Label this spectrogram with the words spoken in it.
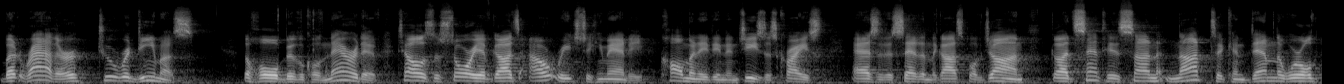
but rather to redeem us. The whole biblical narrative tells the story of God's outreach to humanity, culminating in Jesus Christ. As it is said in the Gospel of John, God sent his Son not to condemn the world,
